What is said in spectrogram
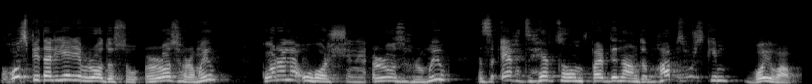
Госпітальєрів Родосу розгромив, короля Угорщини розгромив, з ерцгерцогом Фердинандом Габсбурзьким воював.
